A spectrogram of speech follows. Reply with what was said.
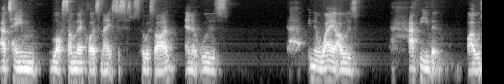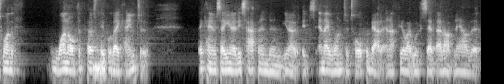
our team lost some of their close mates to suicide, and it was, in a way, I was happy that I was one of the one of the first mm. people they came to. They came and say, you know, this happened, and you know, it's and they want to talk about it. And I feel like we've set that up now that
